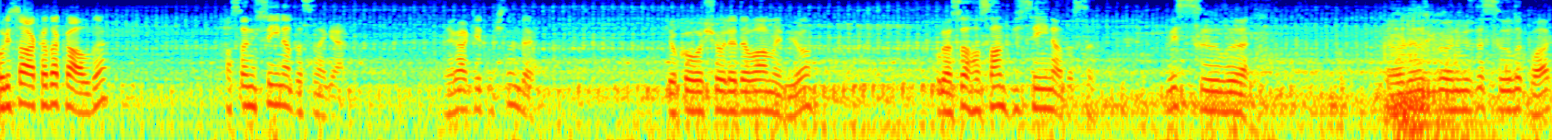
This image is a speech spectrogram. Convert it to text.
Doris arkada kaldı. Hasan Hüseyin Adası'na geldi. Merak etmiştim de. Yokova şöyle devam ediyor. Burası Hasan Hüseyin Adası. Ve sığlığı. Gördüğünüz gibi önümüzde sığlık var.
